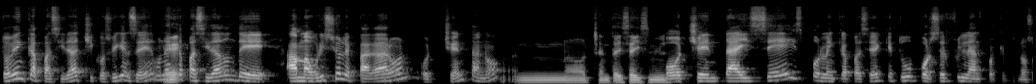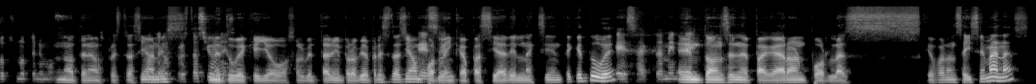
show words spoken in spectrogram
Todavía incapacidad, chicos, fíjense, ¿eh? una Eh. incapacidad donde a Mauricio le pagaron 80, ¿no? No, 86 mil. 86 por la incapacidad que tuvo por ser freelance, porque pues, nosotros no tenemos. No tenemos prestaciones. prestaciones. Me tuve que yo solventar mi propia prestación por la incapacidad de un accidente que tuve. Exactamente. Entonces me pagaron por las que fueron seis semanas.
